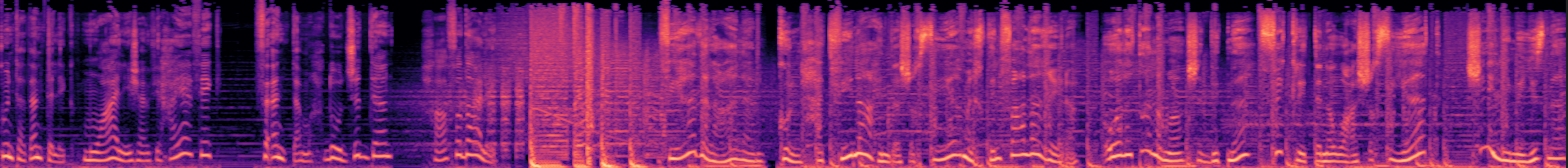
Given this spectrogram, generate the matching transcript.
كنت تمتلك معالجا في حياتك فأنت محظوظ جدا حافظ عليه. في هذا العالم كل حد فينا عنده شخصية مختلفة على غيره. ولطالما شدتنا فكرة تنوع الشخصيات شنو اللي يميزنا؟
